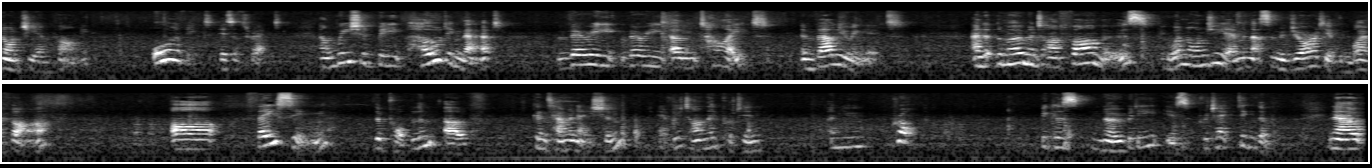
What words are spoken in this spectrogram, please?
non-GM farming. All of it is a threat, and we should be holding that very, very um, tight and valuing it. And at the moment, our farmers, who are non-GM, and that's the majority of them by far, are facing the problem of contamination every time they put in a new crop because nobody is protecting them. Now,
